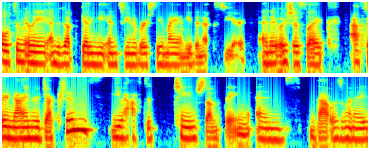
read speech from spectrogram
ultimately ended up getting me into University of Miami the next year. And it was just like after nine rejections, you have to change something. And that was when I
